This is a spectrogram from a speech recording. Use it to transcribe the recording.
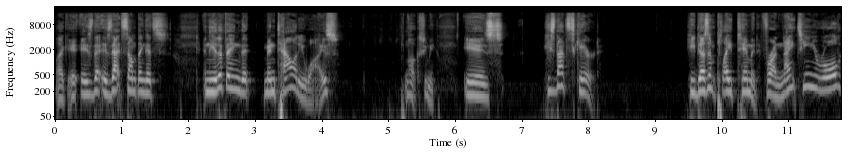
Like, is that is that something that's? And the other thing that mentality wise, oh, excuse me, is he's not scared. He doesn't play timid. For a 19 year old,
